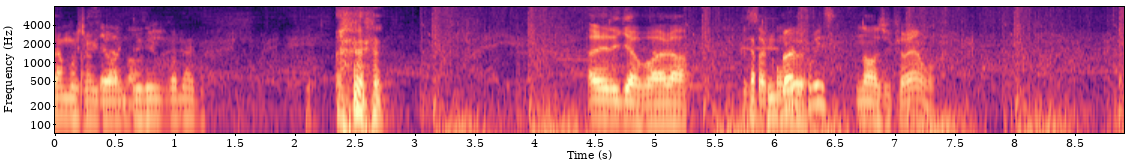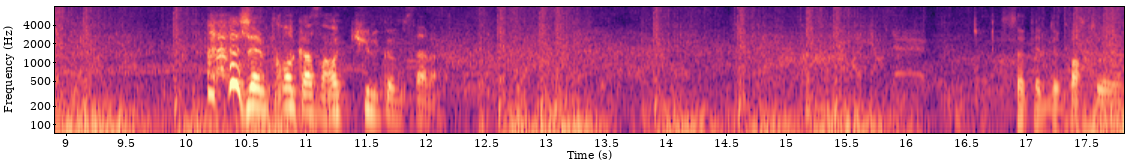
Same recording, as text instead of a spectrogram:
Putain, moi j'ai envie d'avoir une deuxième grenade. Allez, les gars, voilà. T'as ça plus de veut. Fouris Non, j'ai plus rien, moi. J'aime trop quand ça recule comme ça là. Ça pète de partout. hein.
